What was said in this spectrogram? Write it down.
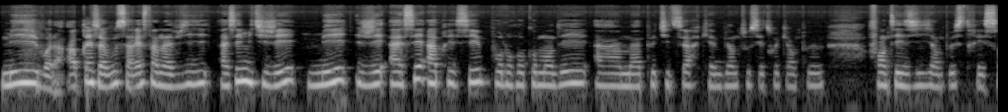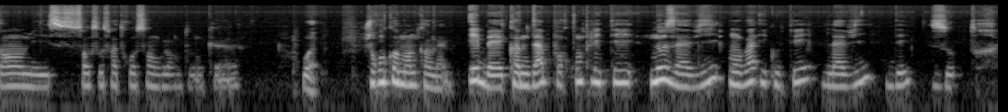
Mais voilà, après, j'avoue, ça reste un avis assez mitigé, mais j'ai assez apprécié pour le recommander à ma petite sœur qui aime bien tous ces trucs un peu fantasy, un peu stressants, mais sans que ce soit trop sanglant. Donc, euh, ouais je recommande quand même. Et ben comme d'hab, pour compléter nos avis, on va écouter l'avis des autres.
